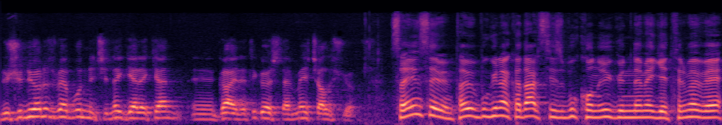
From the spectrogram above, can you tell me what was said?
düşünüyoruz ve bunun için de gereken e, gayreti göstermeye çalışıyoruz. Sayın Sevim, tabii bugüne kadar siz bu konuyu gündeme getirme ve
